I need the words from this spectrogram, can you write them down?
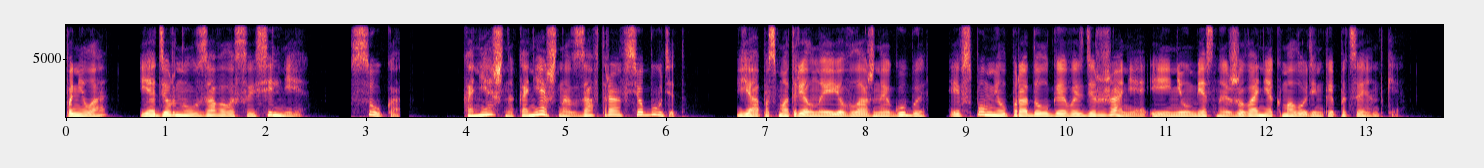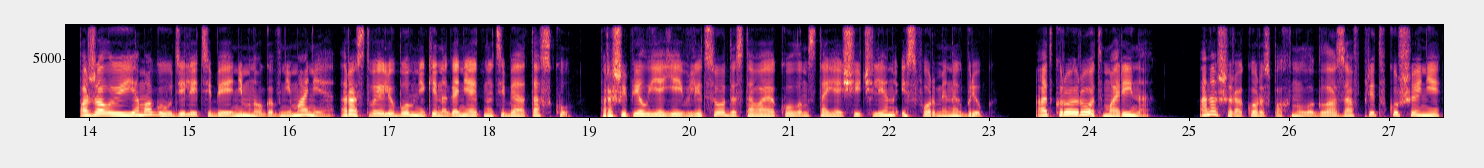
Поняла?» Я дернул за волосы сильнее. «Сука!» «Конечно, конечно, завтра все будет», я посмотрел на ее влажные губы и вспомнил про долгое воздержание и неуместное желание к молоденькой пациентке. «Пожалуй, я могу уделить тебе немного внимания, раз твои любовники нагоняют на тебя тоску», прошипел я ей в лицо, доставая колом стоящий член из форменных брюк. «Открой рот, Марина». Она широко распахнула глаза в предвкушении,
